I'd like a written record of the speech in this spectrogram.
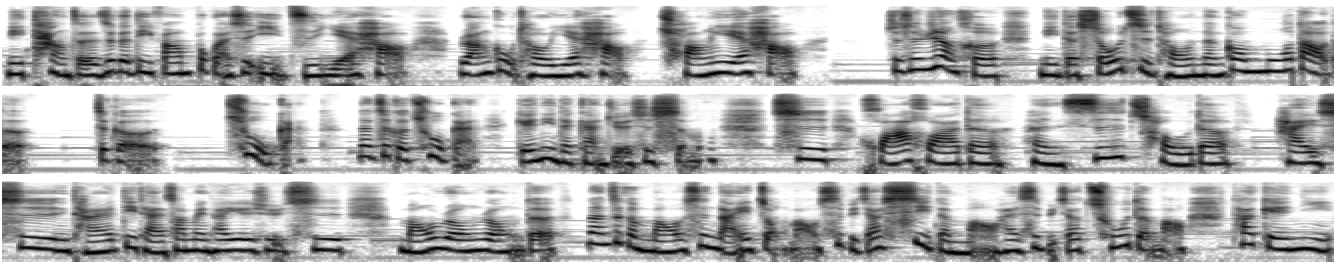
你躺着的这个地方，不管是椅子也好，软骨头也好，床也好，就是任何你的手指头能够摸到的这个触感。那这个触感给你的感觉是什么？是滑滑的、很丝绸的，还是你躺在地毯上面，它也许是毛茸茸的？那这个毛是哪一种毛？是比较细的毛，还是比较粗的毛？它给你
